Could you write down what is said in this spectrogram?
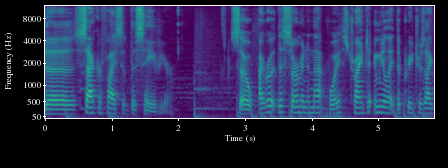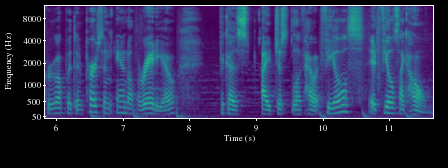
the sacrifice of the Savior. So I wrote this sermon in that voice, trying to emulate the preachers I grew up with in person and on the radio, because I just love how it feels. It feels like home.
